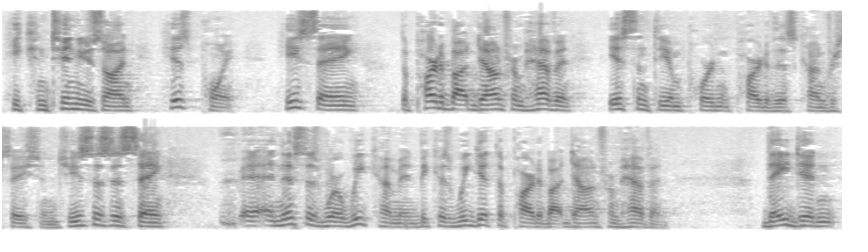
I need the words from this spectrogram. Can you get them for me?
he continues on his point. He's saying, the part about down from heaven isn't the important part of this conversation. Jesus is saying, and this is where we come in because we get the part about down from heaven. They didn't,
